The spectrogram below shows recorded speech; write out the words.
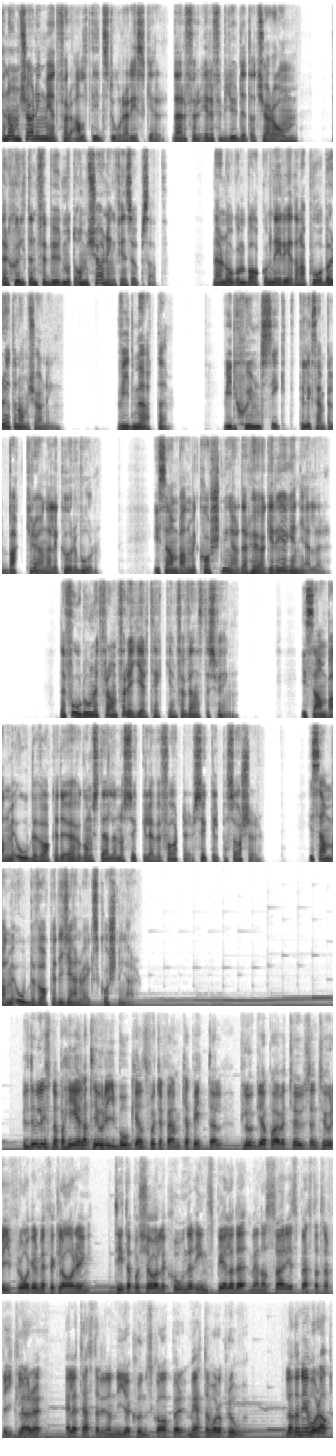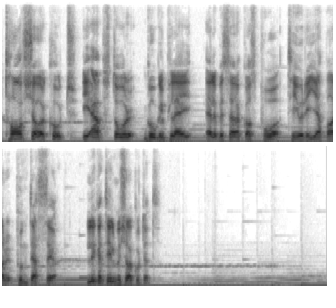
En omkörning medför alltid stora risker, därför är det förbjudet att köra om där skylten förbud mot omkörning finns uppsatt. När någon bakom dig redan har påbörjat en omkörning. Vid möte. Vid skymd sikt, till exempel backkrön eller kurvor. I samband med korsningar där högerregeln gäller. När fordonet framför dig ger tecken för vänstersväng. I samband med obevakade övergångsställen och cykelöverfarter, cykelpassager. I samband med obevakade järnvägskorsningar. Vill du lyssna på hela teoribokens 45 kapitel, plugga på över 1000 teorifrågor med förklaring, titta på körlektioner inspelade med en av Sveriges bästa trafiklärare eller testa dina nya kunskaper med ett av våra prov? Ladda ner vår app Ta körkort i App Store, Google Play eller besök oss på teoriappar.se. Lycka till med körkortet!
